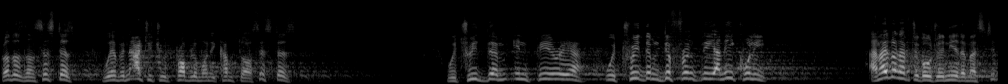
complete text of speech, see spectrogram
Brothers and sisters, we have an attitude problem when it comes to our sisters. We treat them inferior. We treat them differently and equally. And I don't have to go to any other masjid.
